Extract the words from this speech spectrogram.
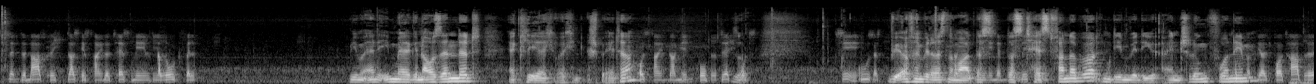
Sende Nachricht. Das ist eine Testmail. Dialogfeld. Wie man eine E-Mail genau sendet, erkläre ich euch später. So. Wir öffnen wieder das normale, das, das Test Thunderbird, indem wir die Einstellungen vornehmen. Als Portable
